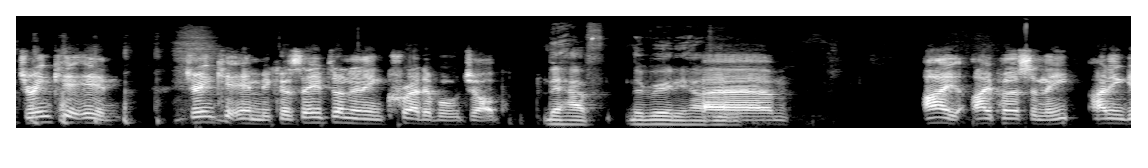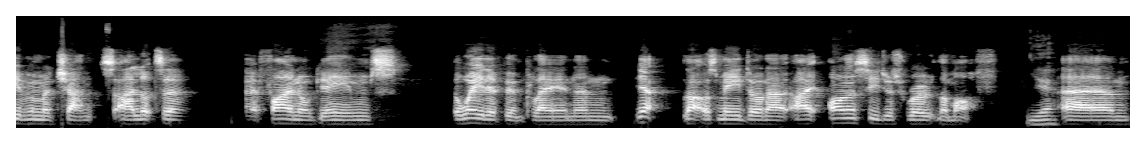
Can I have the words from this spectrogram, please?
Drink it in. Drink it in because they've done an incredible job. They have. They really have. Um, I, I personally, I didn't give them a chance. I looked at their final games, the way they've been playing, and yeah, that was me done. I, I honestly just wrote them off. yeah, Um,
